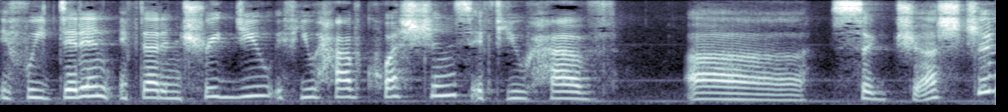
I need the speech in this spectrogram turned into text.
If we didn't, if that intrigued you, if you have questions, if you have uh suggestions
